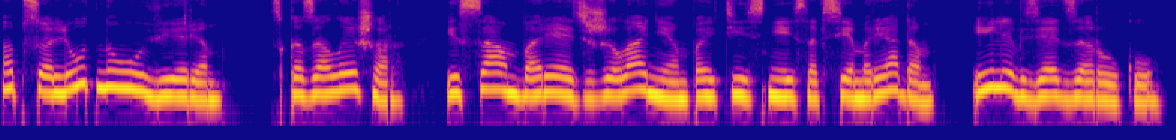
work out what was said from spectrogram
Абсолютно уверен, сказал Эшер, и сам борясь с желанием пойти с ней совсем рядом или взять за руку.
